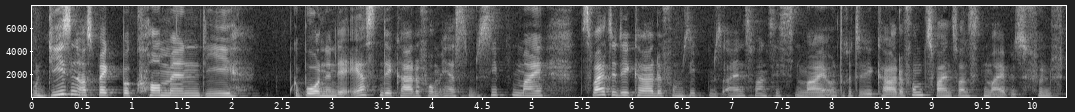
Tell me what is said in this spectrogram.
Und diesen Aspekt bekommen die geboren in der ersten Dekade vom 1. bis 7. Mai, zweite Dekade vom 7. bis 21. Mai und dritte Dekade vom 22. Mai bis 5.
